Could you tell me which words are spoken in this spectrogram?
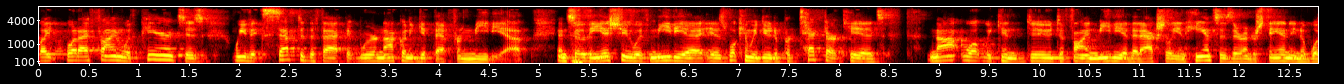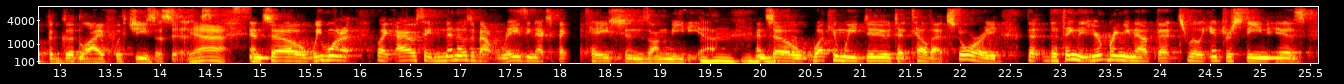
like what I find with parents, is we've accepted the fact that we're not going to get that from media. And so the issue with media is what can we do to protect our kids not what we can do to find media that actually enhances their understanding of what the good life with Jesus is. Yes. And so we want to, like I always say, Minno's about raising expectations on media. Mm-hmm, mm-hmm. And so what can we do to tell that story? The, the thing that you're bringing up that's really interesting is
